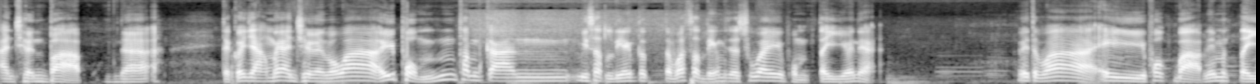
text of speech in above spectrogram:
อัญเชิญบาปนะแต่ก็ยังไม่อัญเชิญเพราะว่าเอ้ยผมทำการมีสัตว์เลี้ยงแต่แต่ว่าสัตว์เลี้ยงมันจะช่วยผมตีวะเนี่ยเฮ้ยแต่ว่าไอ้พวกบาปนี่มันตี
